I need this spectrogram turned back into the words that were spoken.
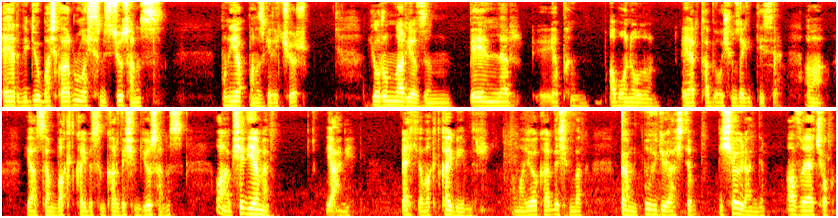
Eğer video başkalarına ulaşsın istiyorsanız bunu yapmanız gerekiyor. Yorumlar yazın, beğeniler e, yapın, abone olun. Eğer tabii hoşunuza gittiyse. Ama ya sen vakit kaybısın kardeşim diyorsanız ona bir şey diyemem. Yani belki de vakit kaybıyımdır. Ama yok kardeşim bak ben bu videoyu açtım bir şey öğrendim. Az veya çok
